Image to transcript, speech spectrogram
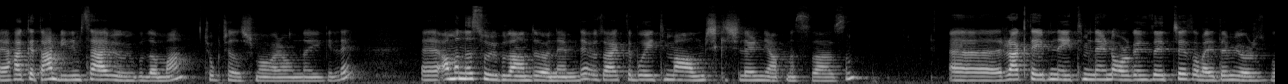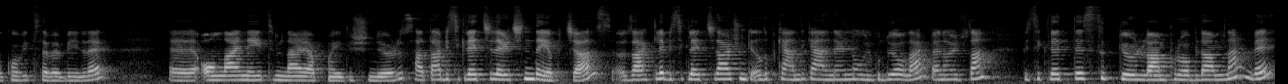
E, hakikaten bilimsel bir uygulama. Çok çalışma var onunla ilgili. E, ama nasıl uygulandığı önemli. Özellikle bu eğitimi almış kişilerin yapması lazım. E, Rock eğitimlerini organize edeceğiz ama edemiyoruz bu Covid sebebiyle e, online eğitimler yapmayı düşünüyoruz. Hatta bisikletçiler için de yapacağız. Özellikle bisikletçiler çünkü alıp kendi kendilerine uyguluyorlar. Ben o yüzden bisiklette sık görülen problemler ve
